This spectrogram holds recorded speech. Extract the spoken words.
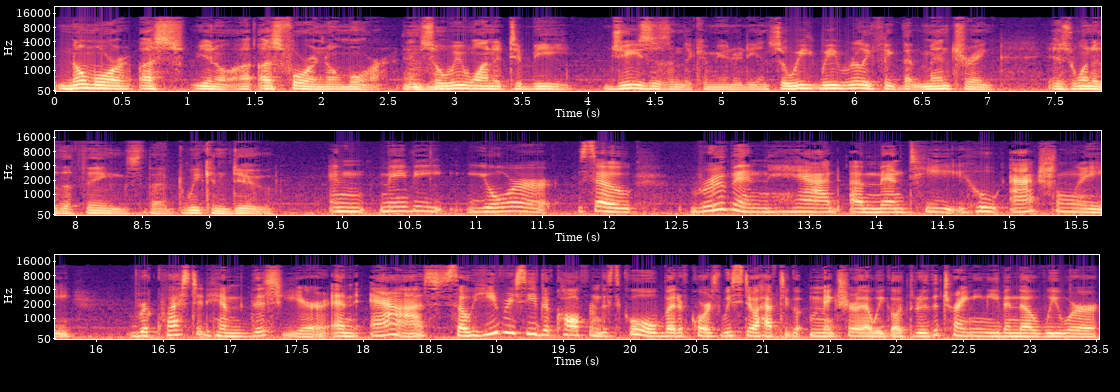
no more us, you know, uh, us four and no more. And so we wanted to be Jesus in the community. And so we, we really think that mentoring is one of the things that we can do. and maybe your so Ruben had a mentee who actually requested him this year and asked so he received a call from the school but of course we still have to go, make sure that we go through the training even though we were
